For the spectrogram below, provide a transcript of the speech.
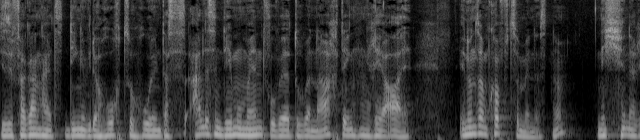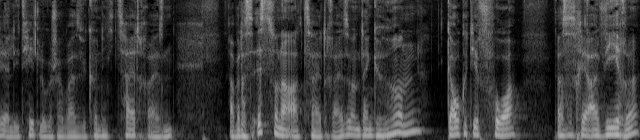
diese Vergangenheitsdinge wieder hochzuholen. Das ist alles in dem Moment, wo wir darüber nachdenken, real. In unserem Kopf zumindest, ne? Nicht in der Realität, logischerweise. Wir können nicht Zeitreisen. Aber das ist so eine Art Zeitreise und dein Gehirn gaukelt dir vor, dass es real wäre.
